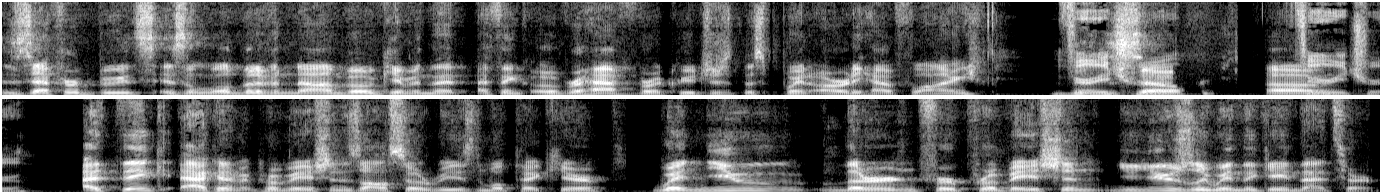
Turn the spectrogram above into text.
Zephyr Boots is a little bit of a nombo, given that I think over half of our creatures at this point already have flying. Very true. so, um, Very true. I think academic probation is also a reasonable pick here. When you learn for probation, you usually win the game that turn.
